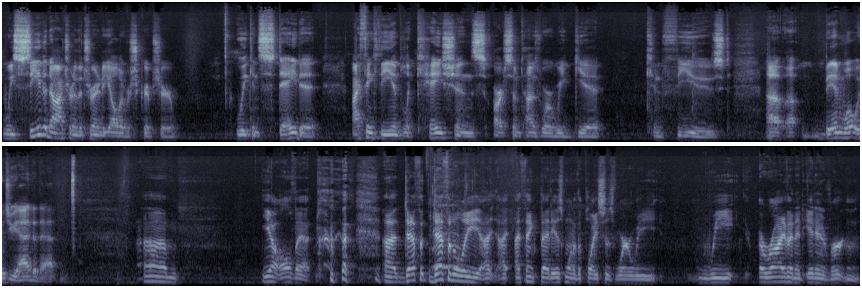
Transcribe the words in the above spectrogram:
We see the doctrine of the Trinity all over Scripture. We can state it. I think the implications are sometimes where we get confused. Uh, uh, ben, what would you add to that? Um, yeah, all that. uh, def- definitely, I, I think that is one of the places where we we arrive at an inadvertent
